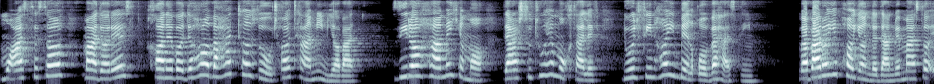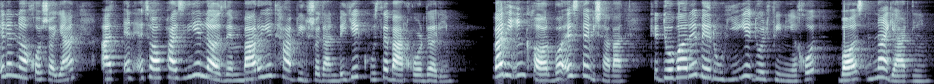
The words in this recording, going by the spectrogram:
مؤسسات، مدارس، خانواده ها و حتی زوجها تعمیم یابد. زیرا همه ما در سطوح مختلف دلفین های بالقوه هستیم و برای پایان دادن به مسائل ناخوشایند از انعطاف لازم برای تبدیل شدن به یک کوسه برخورداریم. ولی این کار باعث نمی شود که دوباره به روحیه دلفینی خود باز نگردیم.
